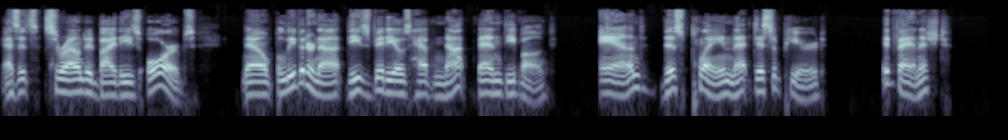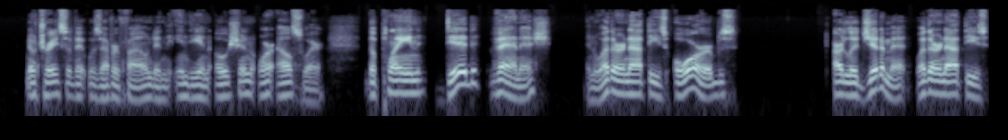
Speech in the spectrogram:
as it's surrounded by these orbs. Now, believe it or not, these videos have not been debunked. And this plane that disappeared, it vanished. No trace of it was ever found in the Indian Ocean or elsewhere. The plane did vanish, and whether or not these orbs are legitimate, whether or not these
